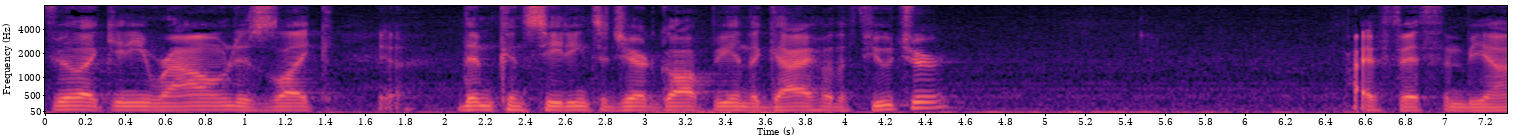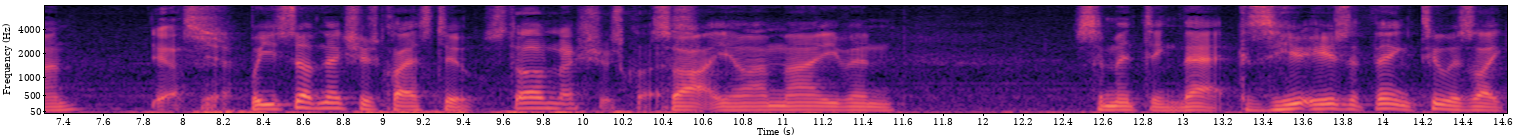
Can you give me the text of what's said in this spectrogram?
feel like any round is like Yeah. them conceding to Jared Goff being the guy for the future probably fifth and beyond Yes. Yeah. but you still have next year's class too Still have next year's class. so I- you know, I'm not even cementing that because here, here's the thing too is like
